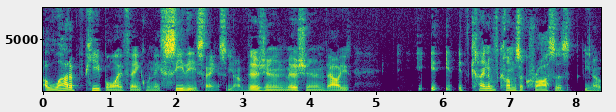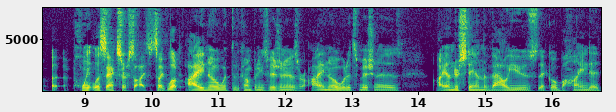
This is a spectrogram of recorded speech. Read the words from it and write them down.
a lot of people, I think, when they see these things, you know, vision, mission, values, it, it, it kind of comes across as you know a, a pointless exercise. It's like, look, I know what the company's vision is, or I know what its mission is. I understand the values that go behind it.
